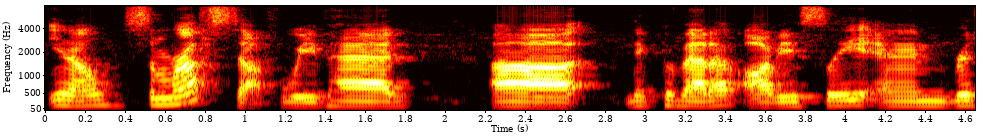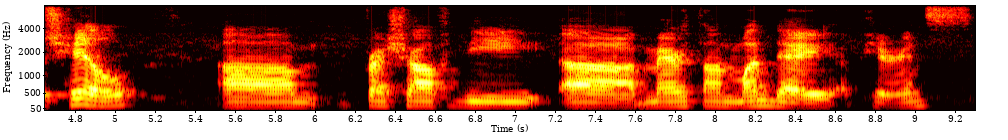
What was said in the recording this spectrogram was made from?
you know, some rough stuff. We've had uh, Nick Pivetta, obviously, and Rich Hill, um, fresh off the uh, Marathon Monday appearance.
